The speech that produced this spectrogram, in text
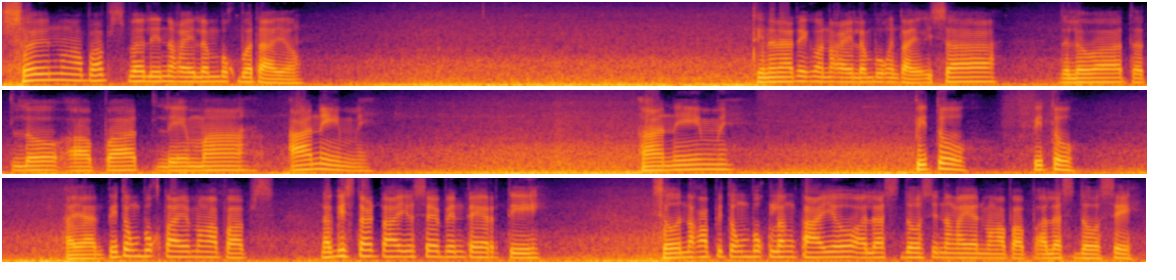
So yun mga paps, bali nakailang book ba tayo? Tingnan natin kung nakailang booking tayo. Isa, dalawa, tatlo, apat, lima, anim. Anim, pito. Pito. Ayan, pitong book tayo mga paps. Nag-start tayo 7.30. So nakapitong book lang tayo. Alas 12 na ngayon mga pap. Alas 12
